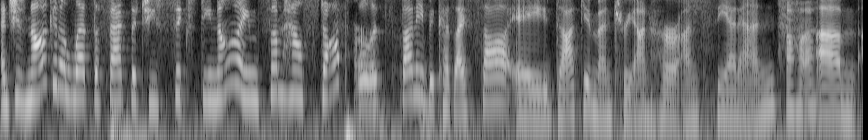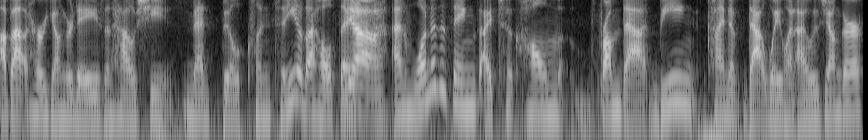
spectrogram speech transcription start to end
and she's not going to let the fact that she's 69 somehow stop her. Well, it's funny because I saw a documentary on her on CNN Uh-huh. um, about her younger days and how she met Bill Clinton, you know, that whole thing. Yeah. And one of the things I took home from that, being kind of that way when I was younger,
